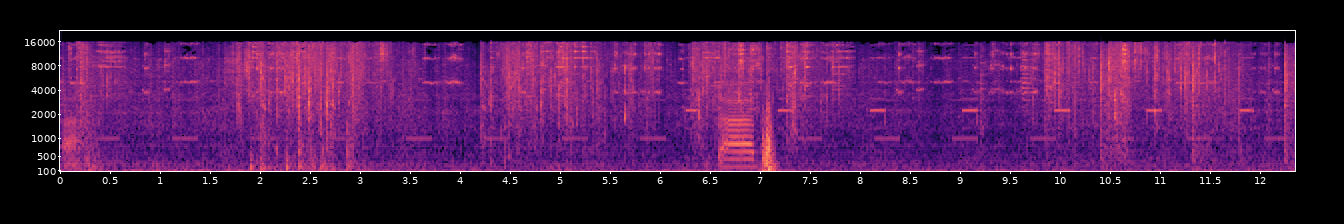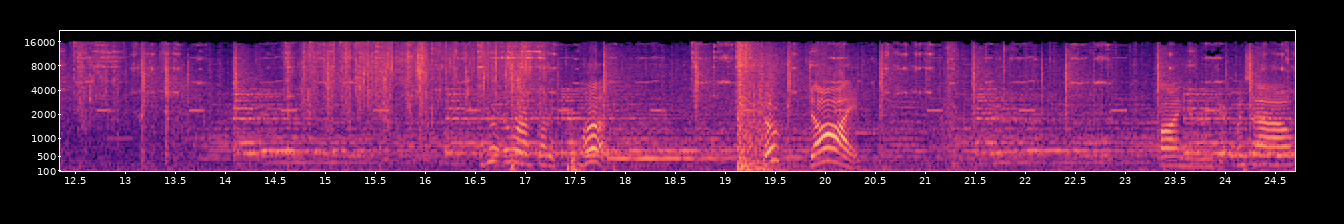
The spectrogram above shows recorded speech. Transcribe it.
Uh, stab. Don't know where I've got to cut. Don't die. Oh, I'm gonna inject myself.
